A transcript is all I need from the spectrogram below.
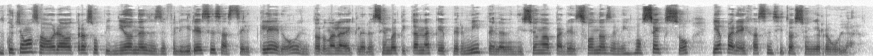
Escuchemos ahora otras opiniones desde feligreses hasta el clero en torno a la declaración vaticana que permite la bendición a personas del mismo sexo y a parejas en situación irregular.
